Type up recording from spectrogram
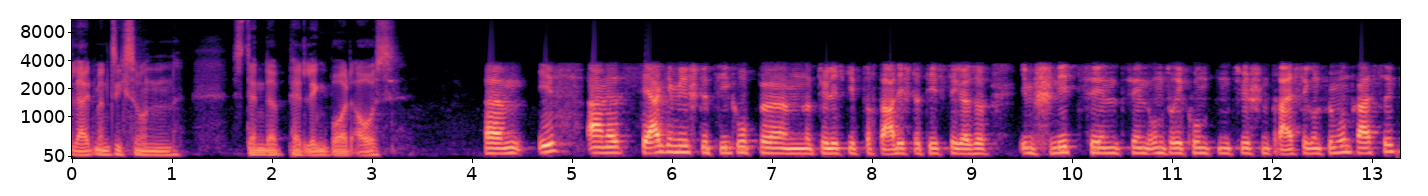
leitet man sich so ein Stand-Up-Paddling-Board aus? Ähm, ist eine sehr gemischte Zielgruppe. Ähm, natürlich gibt es auch da die Statistik. Also im Schnitt sind, sind unsere Kunden zwischen 30 und 35.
